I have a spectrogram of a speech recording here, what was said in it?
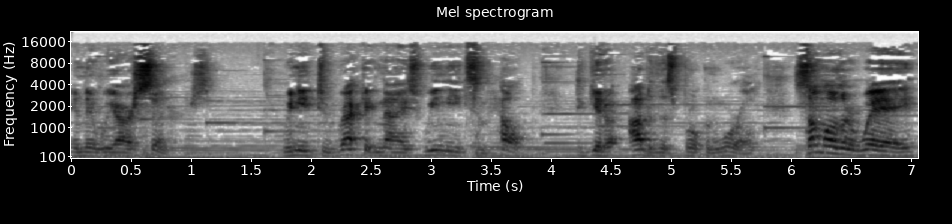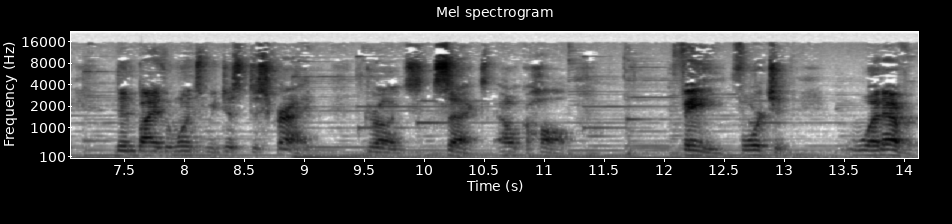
and that we are sinners. We need to recognize we need some help to get out of this broken world some other way than by the ones we just described drugs, sex, alcohol, fame, fortune. whatever.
